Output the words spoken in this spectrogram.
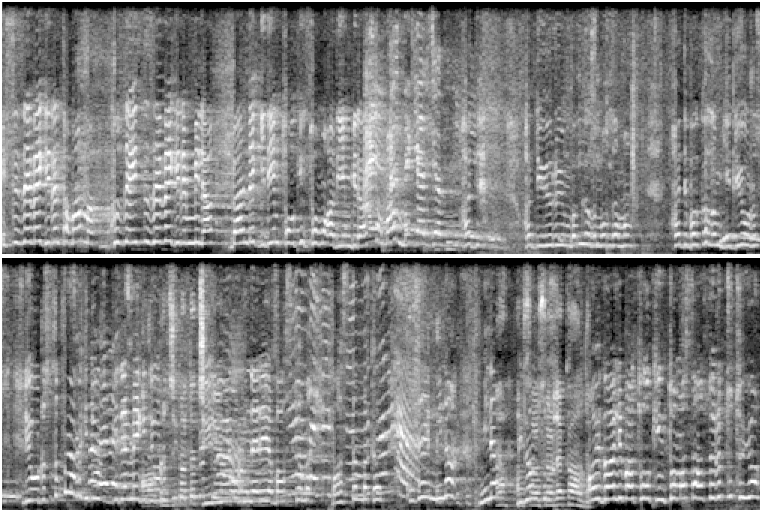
e, siz eve girin tamam mı? Kuzey siz eve girin Mila. Ben de gideyim Talking Tom'u arayayım biraz tamam mı? Geleceğim. Hadi hadi yürüyün bakalım o zaman. Hadi bakalım gidiyoruz. Gidiyoruz sıfıra mı gidiyoruz? Bire mi gidiyoruz? Altıncı kata çıkıyor. Bilmiyorum nereye bastığımı. Bastım bakalım. Kuzey Mila. Mila Ah, biliyor asansörde kaldı. Ay galiba Talking Tom asansörü tutuyor.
